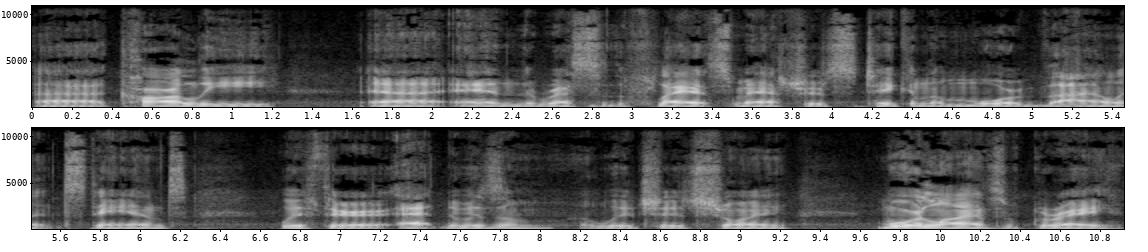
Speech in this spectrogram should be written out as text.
uh, Karli uh, and the rest of the Flag Smashers taking a more violent stance with their activism, which is showing more lines of gray.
